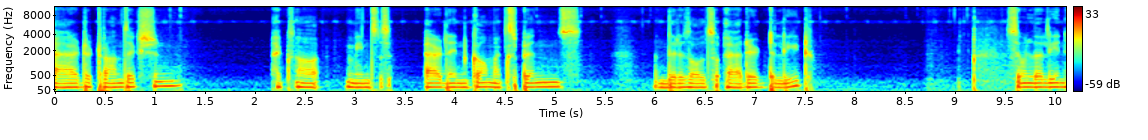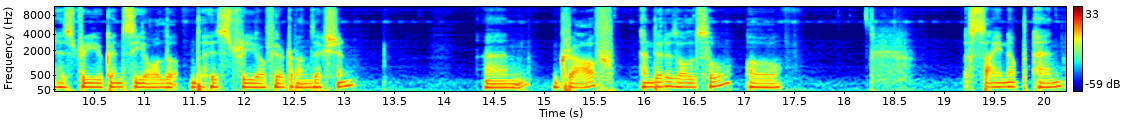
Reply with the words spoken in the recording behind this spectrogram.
add a transaction uh, means add income expense and there is also added delete. Similarly in history you can see all the, the history of your transaction and graph. And there is also a sign up and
